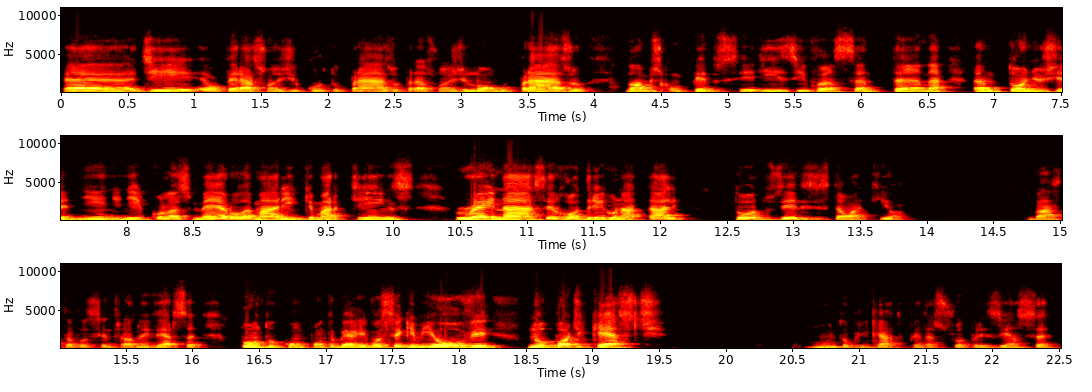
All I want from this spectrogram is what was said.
é, de operações de curto prazo, operações de longo prazo, nomes como Pedro Cerise, Ivan Santana, Antônio Giannini, Nicolas Merola, Marinque Martins, Ray Nasser, Rodrigo Natali, todos eles estão aqui, ó. Basta você entrar no inversa.com.br. E você que me ouve no podcast, muito obrigado pela sua presença,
